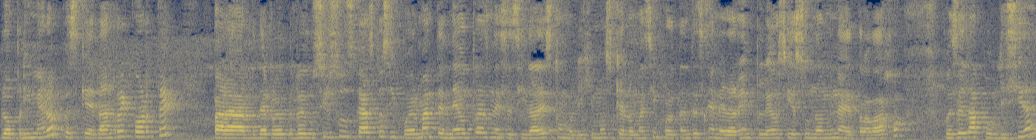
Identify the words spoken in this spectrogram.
lo primero, pues que dan recorte para reducir sus gastos y poder mantener otras necesidades, como dijimos que lo más importante es generar empleos y es su nómina de trabajo, pues es la publicidad.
